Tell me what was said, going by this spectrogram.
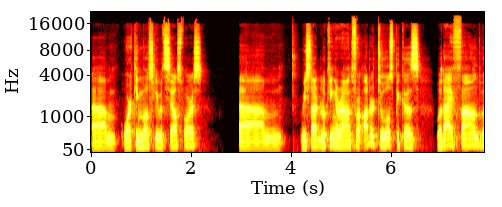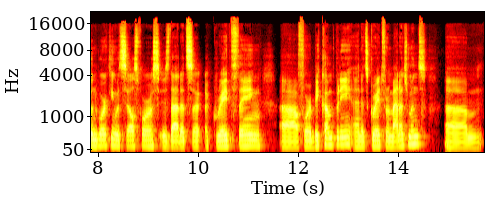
um, working mostly with Salesforce. Um, we started looking around for other tools because what I found when working with Salesforce is that it's a, a great thing uh, for a big company and it's great for management um,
